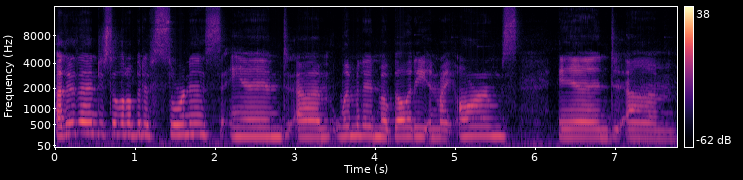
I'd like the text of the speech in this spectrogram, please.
other than just a little bit of soreness and um, limited mobility in my arms and um,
